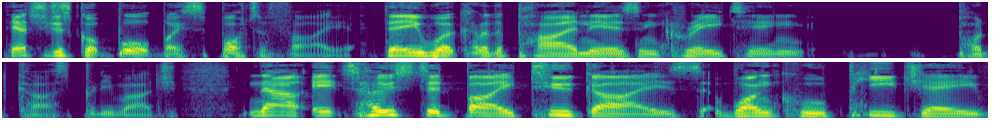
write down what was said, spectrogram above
They actually just got bought by Spotify. They were kind of the pioneers in creating podcasts, pretty much. Now it's hosted by two guys, one called PJ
